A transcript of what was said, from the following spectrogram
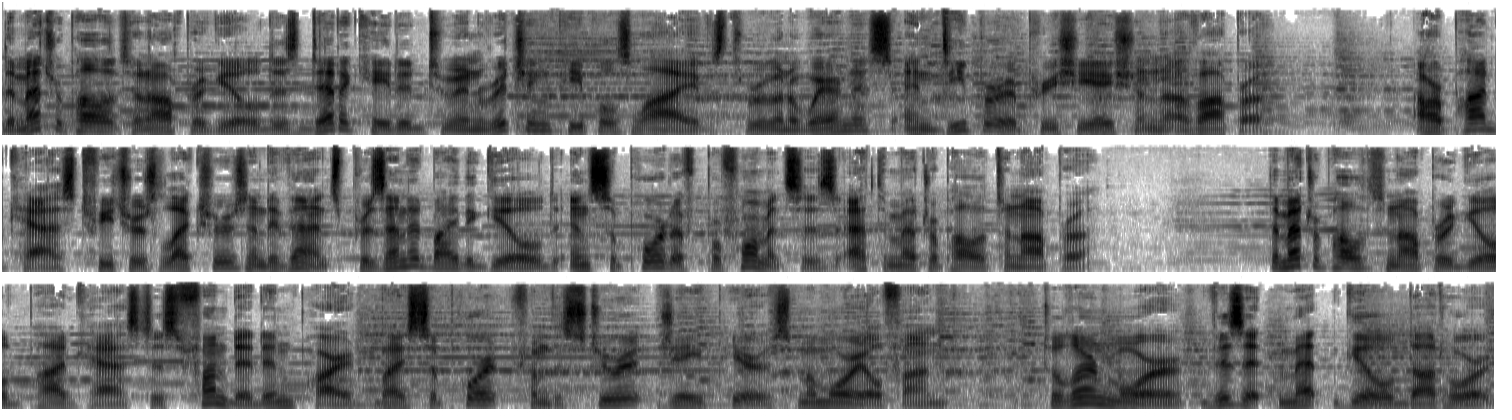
The Metropolitan Opera Guild is dedicated to enriching people's lives through an awareness and deeper appreciation of opera. Our podcast features lectures and events presented by the Guild in support of performances at the Metropolitan Opera. The Metropolitan Opera Guild podcast is funded in part by support from the Stuart J. Pierce Memorial Fund. To learn more, visit metguild.org.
